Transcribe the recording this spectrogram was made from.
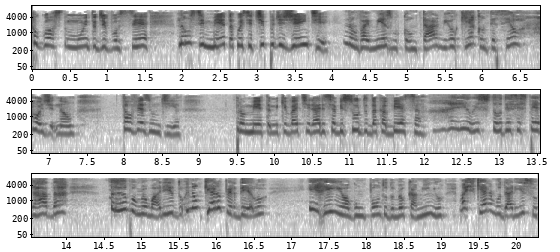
Eu gosto muito de você. Não se meta com esse tipo de gente. Não vai mesmo contar-me o que aconteceu? Hoje não. Talvez um dia. Prometa-me que vai tirar esse absurdo da cabeça. Ai, eu estou desesperada. Amo meu marido e não quero perdê-lo. Errei em algum ponto do meu caminho, mas quero mudar isso.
